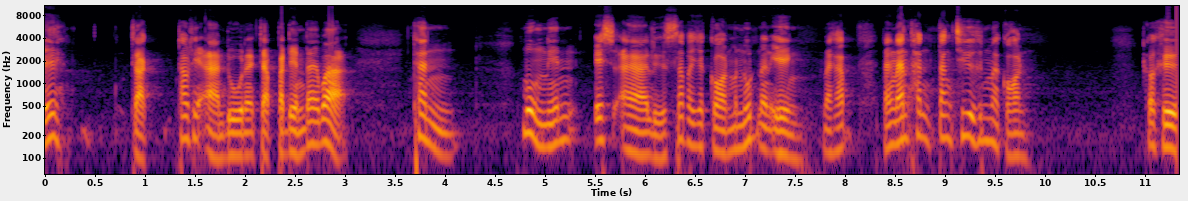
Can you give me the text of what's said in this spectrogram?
เอ๊ะจากเท่าที่อ่านดูนะจับประเด็นได้ว่า ท่านมุ่งเน้น HR หรือทรัพยากรมนุษย์นั่นเองนะครับ ดังนั้นท่านตั้งชื่อขึ้นมาก่อน ก็คือ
